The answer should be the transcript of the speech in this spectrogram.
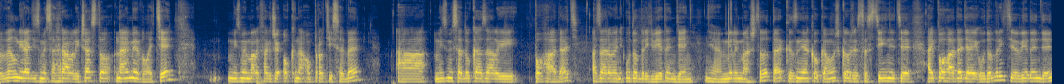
veľmi radi sme sa hrávali často, najmä v lete. My sme mali fakt, že okna oproti sebe a my sme sa dokázali pohádať a zároveň udobriť v jeden deň. Neviem, milý máš to tak s nejakou kamoškou, že sa stihnete aj pohádať, aj udobriť v jeden deň?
